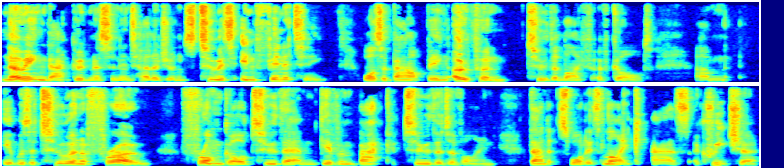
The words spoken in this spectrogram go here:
knowing that goodness and intelligence to its infinity was about being open to the life of God. Um, it was a to and a fro from God to them, given back to the divine. That's what it's like as a creature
